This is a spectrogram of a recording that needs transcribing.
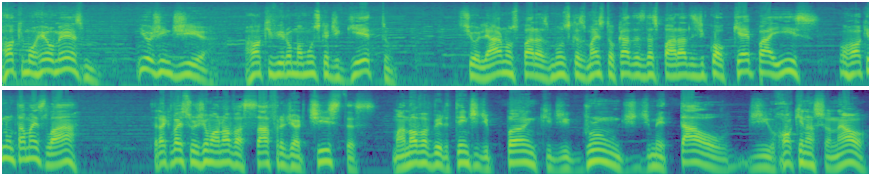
rock morreu mesmo? E hoje em dia, rock virou uma música de gueto? Se olharmos para as músicas mais tocadas das paradas de qualquer país, o rock não está mais lá. Será que vai surgir uma nova safra de artistas? Uma nova vertente de punk, de grunge, de metal, de rock nacional?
